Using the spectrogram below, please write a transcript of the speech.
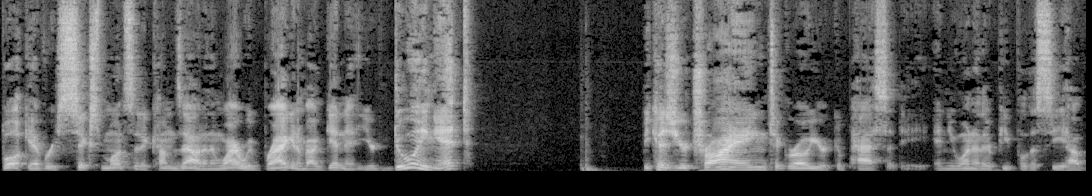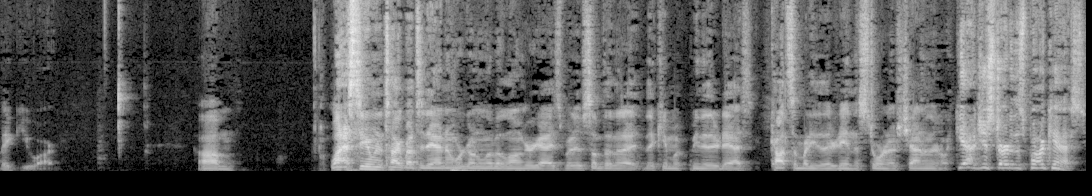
book every six months that it comes out? And then why are we bragging about getting it? You're doing it because you're trying to grow your capacity and you want other people to see how big you are. Um, last thing I'm going to talk about today, I know we're going a little bit longer, guys, but it was something that, I, that came up with me the other day. I caught somebody the other day in the store and I was chatting, and they're like, "Yeah, I just started this podcast."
